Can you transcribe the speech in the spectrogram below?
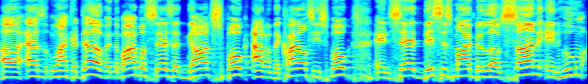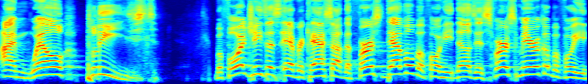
uh, as like a dove. And the Bible says that God spoke out of the clouds. He spoke and said, This is my beloved Son in whom I'm well pleased. Before Jesus ever casts out the first devil, before he does his first miracle, before he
